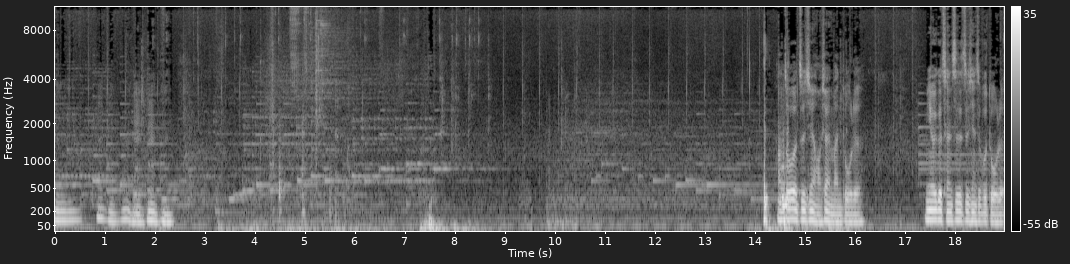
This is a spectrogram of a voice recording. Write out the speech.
嗯嗯嗯嗯嗯嗯。杭州的支线好像也蛮多的，没有一个城市的支线是不多的。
